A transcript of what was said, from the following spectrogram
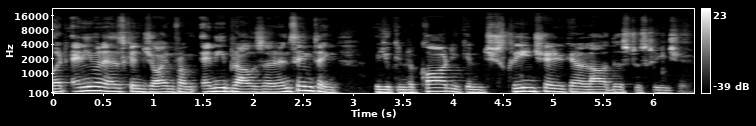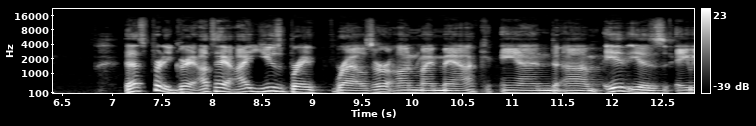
but anyone else can join from any browser. And same thing, you can record, you can screen share, you can allow others to screen share. That's pretty great. I'll tell you, I use Brave browser on my Mac, and um, it is a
